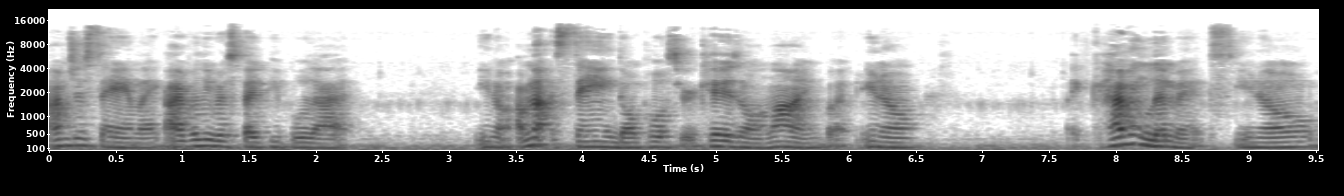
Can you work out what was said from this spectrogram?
I'm just saying, like, I really respect people that, you know, I'm not saying don't post your kids online, but you know, like having limits, you know,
